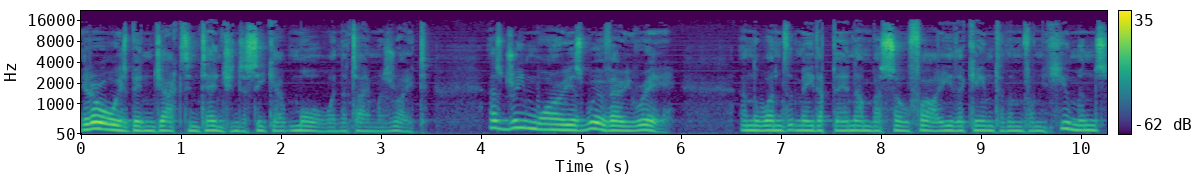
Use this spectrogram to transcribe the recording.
It had always been Jack's intention to seek out more when the time was right, as Dream Warriors were very rare, and the ones that made up their number so far either came to them from humans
